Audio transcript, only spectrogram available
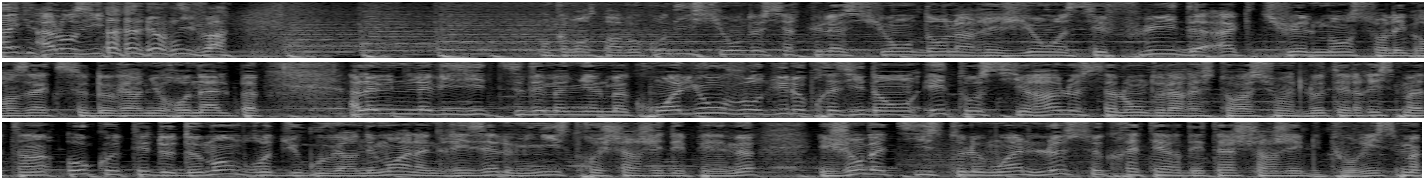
Greg Allons-y. Allez, on y va. On commence par vos conditions de circulation dans la région. C'est fluide actuellement sur les grands axes d'Auvergne-Rhône-Alpes. À la une, la visite d'Emmanuel Macron à Lyon. Aujourd'hui, le président est au CIRA, le salon de la restauration et de l'hôtellerie ce matin, aux côtés de deux membres du gouvernement, Alain Griset, le ministre chargé des PME, et Jean-Baptiste Lemoine, le secrétaire d'État chargé du tourisme.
